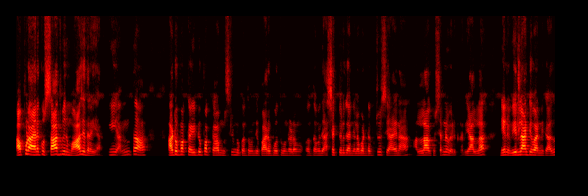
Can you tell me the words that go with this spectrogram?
అప్పుడు ఆయనకు సాద్విన్ మాజ్ ఎదురయ్యారు ఈ అంతా అటుపక్క ఇటుపక్క ముస్లింలు కొంతమంది పారిపోతూ ఉండడం కొంతమంది అశక్తులుగా నిలబడడం చూసి ఆయన అల్లాకు శరణు వేడుకున్నారు. యా అల్లా నేను వీరిలాంటి వాడిని కాదు.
